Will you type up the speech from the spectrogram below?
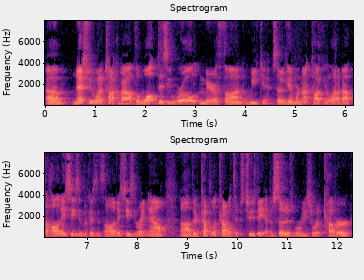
Um, next, we want to talk about the Walt Disney World Marathon Weekend. So, again, we're not talking a lot about the holiday season because it's the holiday season right now. Uh, there are a couple of Travel Tips Tuesday episodes where we sort of cover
